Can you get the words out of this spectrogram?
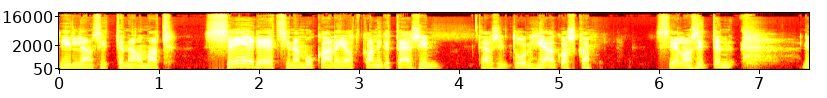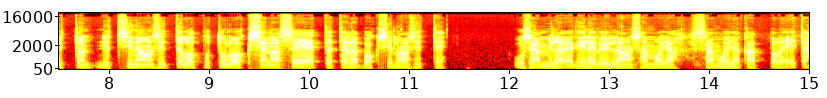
niillä on sitten nämä omat cd siinä mukana, jotka on niin täysin, täysin turhia, koska siellä on sitten, nyt, on, nyt siinä on sitten lopputuloksena se, että tällä boksilla on sitten useammilla eri levyillä on samoja, samoja kappaleita.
